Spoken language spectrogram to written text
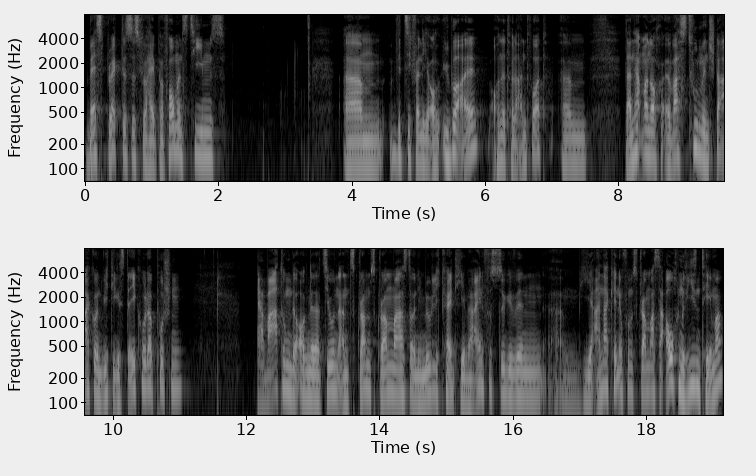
Best Practices für High-Performance-Teams, ähm, witzig fand ich auch überall, auch eine tolle Antwort. Ähm, dann hat man noch, äh, was tun, wenn starke und wichtige Stakeholder pushen? Erwartungen der Organisation an Scrum, Scrum Master und die Möglichkeit, hier mehr Einfluss zu gewinnen. Ähm, hier Anerkennung vom Scrum Master, auch ein Riesenthema.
